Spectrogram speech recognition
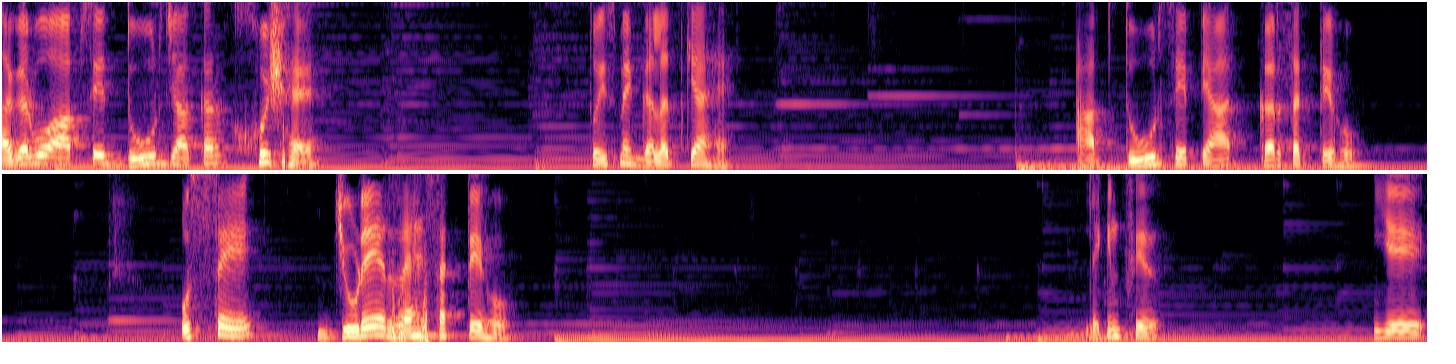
अगर वो आपसे दूर जाकर खुश है तो इसमें गलत क्या है? आप दूर से प्यार कर सकते हो। उससे जुड़े रह सकते हो। लेकिन फिर ये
